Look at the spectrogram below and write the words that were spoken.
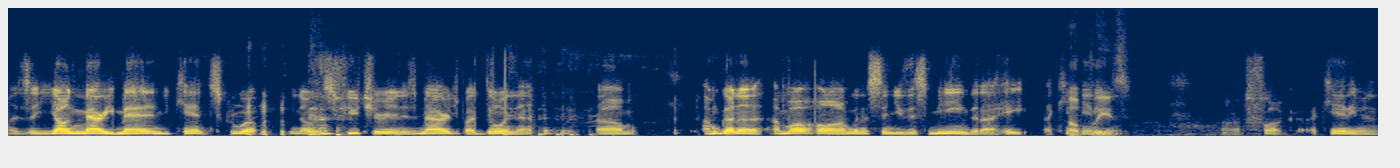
As a young married man, you can't screw up, you know, his future in his marriage by doing that. Um, I'm gonna, I'm all, hold on, I'm gonna send you this meme that I hate. I can't. oh even- please Oh fuck! I can't even.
